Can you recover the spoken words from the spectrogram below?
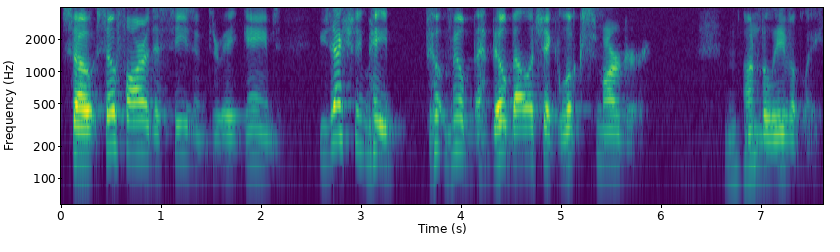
So so far this season through eight games, he's actually made Bill, Bill, Bill Belichick look smarter, mm-hmm. unbelievably.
